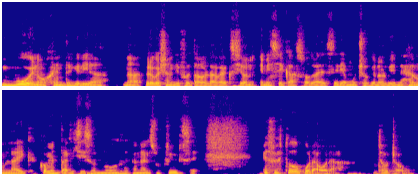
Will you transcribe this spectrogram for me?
Bueno, gente querida, nada, espero que hayan disfrutado la reacción. En ese caso, agradecería mucho que no olviden dejar un like, comentar y si son nuevos del canal, suscribirse. Eso es todo por ahora. Chau, chau.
